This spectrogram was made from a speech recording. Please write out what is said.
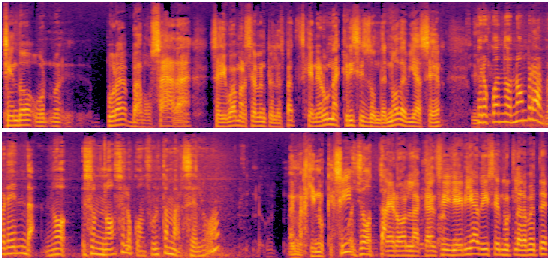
siendo un- pura babosada, se llevó a Marcelo entre las patas, generó una crisis donde no debía ser. Pero cuando nombra a Brenda, no, ¿eso no se lo consulta a Marcelo? Me imagino que sí. Pues yo también. pero la Cancillería dice muy claramente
